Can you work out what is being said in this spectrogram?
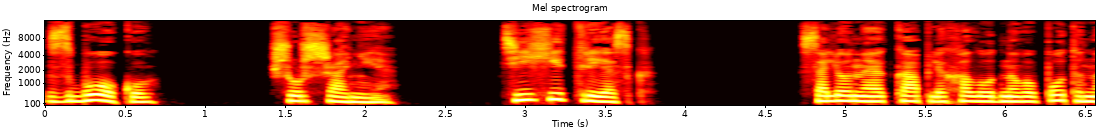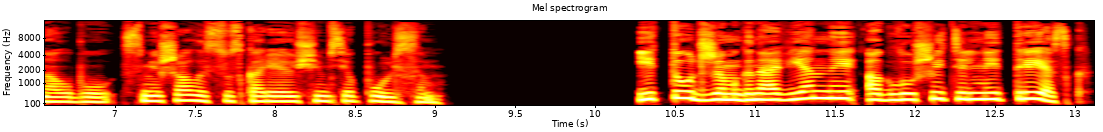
сбоку. Шуршание. Тихий треск. Соленая капля холодного пота на лбу смешалась с ускоряющимся пульсом. И тут же мгновенный оглушительный треск.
